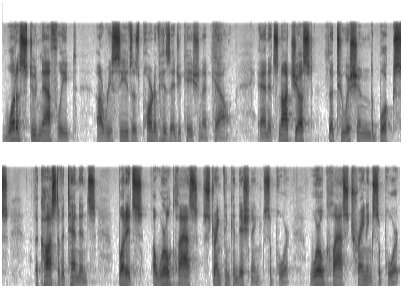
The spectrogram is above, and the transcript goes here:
what a student athlete uh, receives as part of his education at Cal, and it's not just the tuition, the books, the cost of attendance, but it's a world-class strength and conditioning support, world-class training support,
